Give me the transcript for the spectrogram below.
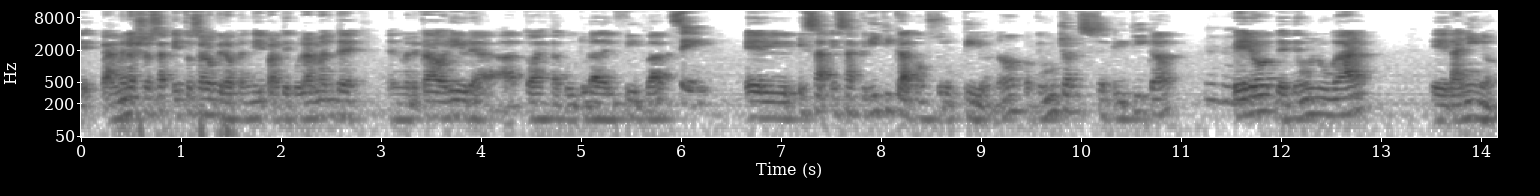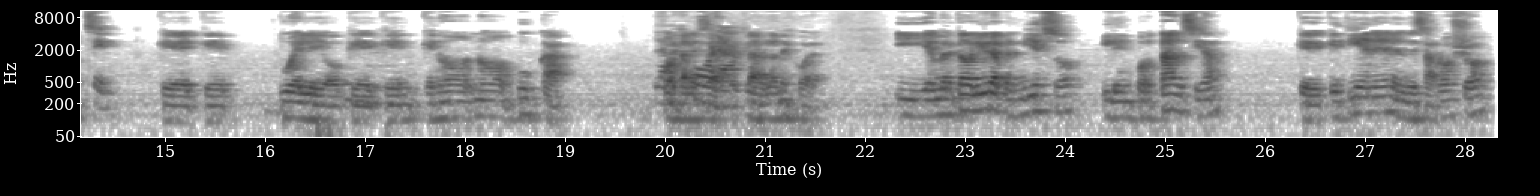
eh, al menos yo esto es algo que lo aprendí particularmente en Mercado Libre a, a toda esta cultura del feedback, Sí. El- esa, esa crítica constructiva, ¿no? Porque muchas veces se critica, Ujú. pero desde un lugar eh, dañino, Sí. que, que duele o que, Ujú. que, que no, no busca La fortalecer, mejora. claro, la mejora. Y en Mercado Libre aprendí eso y la importancia que, que tiene en el desarrollo,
